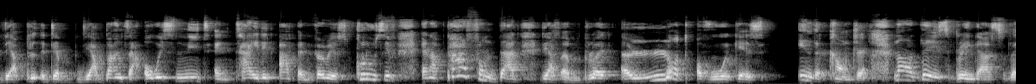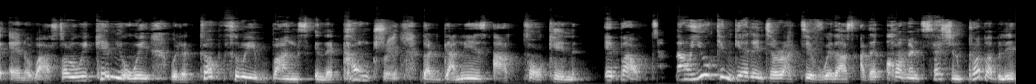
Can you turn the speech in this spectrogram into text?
Their, their, their banks are always neat and tidied up and very exclusive. And apart from that, they have employed a lot of workers in the country. Now, this brings us to the end of our story. We came your way with the top three banks in the country that Ghanaians are talking about. Now, you can get interactive with us at the comment section. Probably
